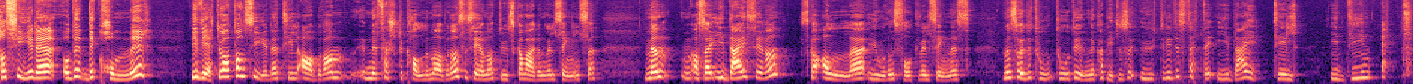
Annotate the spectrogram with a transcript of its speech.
Han sier det, og det, det, kommer Vi vet jo at han sier det til Abraham. Med første kallet med Abraham så sier han at du skal være en velsignelse. Men altså, i deg, sier han, skal alle jordens folk velsignes. Men så i det 22. kapittel så utvides dette i deg til i din ett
